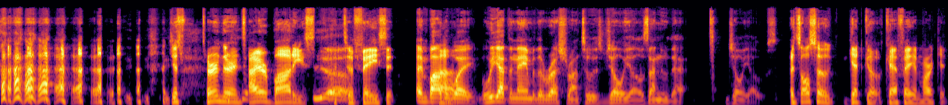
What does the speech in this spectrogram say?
just turn their entire bodies yeah. to face it And by the Uh, way, we got the name of the restaurant too. It's Joey O's. I knew that. Joey O's. it's also GetGo cafe and market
